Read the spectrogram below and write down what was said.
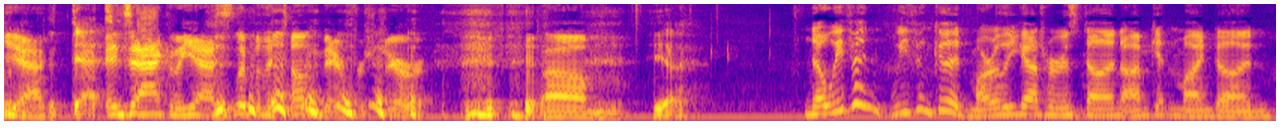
Yeah, debt. exactly. Yeah, slip of the tongue there for sure. Um, Yeah, No, we've been we've been good. Marley got hers done. I'm getting mine done.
